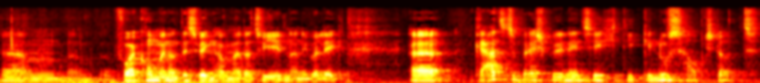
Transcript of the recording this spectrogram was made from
ähm, vorkommen und deswegen haben wir dazu jeden einen überlegt. Äh, Graz zum Beispiel nennt sich die Genusshauptstadt.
